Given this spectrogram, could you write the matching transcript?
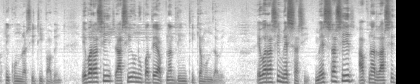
আপনি কোন রাশিটি পাবেন। এবার আসি রাশি অনুপাতে আপনার দিনটি কেমন যাবে। এবার আসি মেষ রাশি। মেষ রাশির আপনার রাশির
